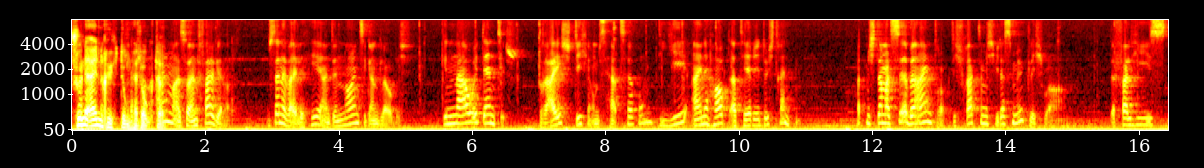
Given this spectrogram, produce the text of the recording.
Schöne Einrichtung, Ich Herr hab schon Doktor. einmal so einen Fall gehabt. Ist eine Weile her, in den 90ern, glaube ich. Genau identisch. Drei Stiche ums Herz herum, die je eine Hauptarterie durchtrennten. Hat mich damals sehr beeindruckt. Ich fragte mich, wie das möglich war. Der Fall hieß,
